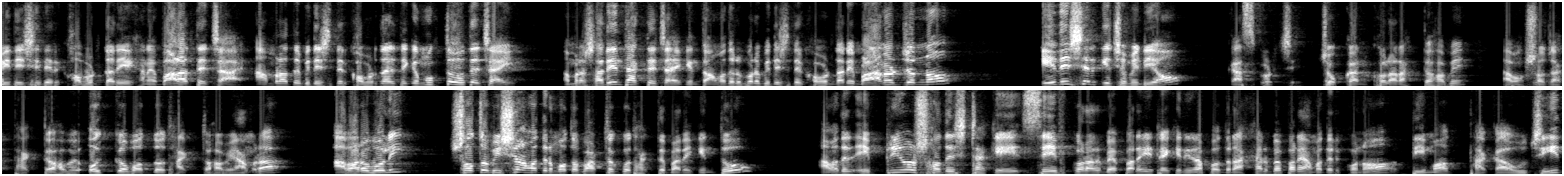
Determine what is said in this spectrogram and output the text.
বিদেশিদের খবরদারি এখানে বাড়াতে চায়। আমরা তো বিদেশিদের খবরদারি থেকে মুক্ত হতে চাই। আমরা স্বাধীন থাকতে চাই, কিন্তু আমাদের উপরে বিদেশিদের খবরদারি বাড়ানোর জন্য এদেশের কিছু মিডিয়াও কাজ করছে। চোখ কান খোলা রাখতে হবে। এবং সজাগ থাকতে হবে, ঐক্যবদ্ধ থাকতে হবে। আমরা আবারও বলি, শত বিষয়ে আমাদের মত পার্থক্য থাকতে পারে, কিন্তু আমাদের এই প্রিয় স্বদেশটাকে সেভ করার ব্যাপারে, এটাকে নিরাপদ রাখার ব্যাপারে আমাদের কোনো দ্বিমত থাকা উচিত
